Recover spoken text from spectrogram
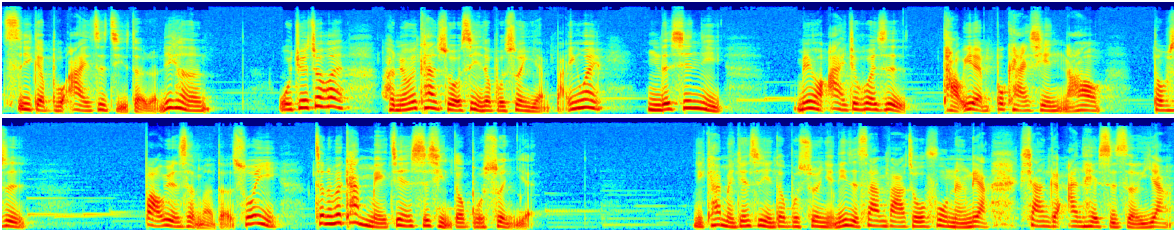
是一个不爱自己的人，你可能，我觉得就会很容易看所有事情都不顺眼吧，因为你的心里没有爱，就会是讨厌、不开心，然后都是。抱怨什么的，所以真的会看每件事情都不顺眼。你看每件事情都不顺眼，你只散发出负能量，像一个暗黑使者一样，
